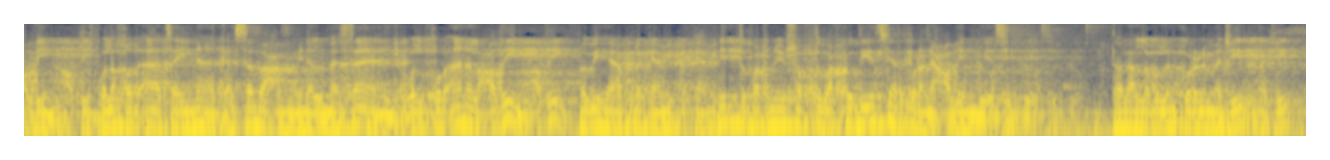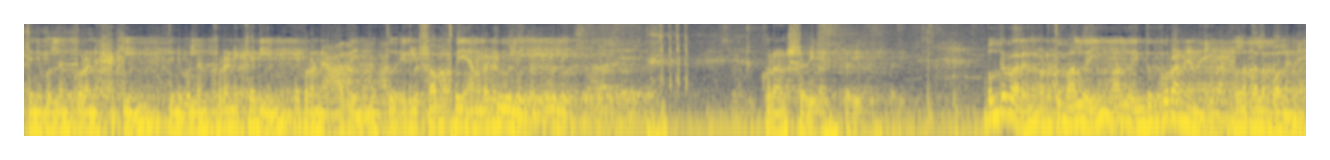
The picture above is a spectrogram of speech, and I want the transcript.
আযীম। ওয়ালাকাদ আতাইনাকা সাবআম মিনাল মাসানি ওয়াল কোরআনাল আযীম। নবী হে আপনাকে আমি নিত্য পাঠনীয় সপ্ত বাক্য দিয়েছি আর কোরআনে আযীম দিয়েছি। তাহলে আল্লাহ বললেন কোরআনে মাজিদ মাজিদ তিনি বললেন কোরআনে হাকিম, তিনি বললেন কোরআনে করিম, কোরআনে আদিম কিন্তু এগুলো সব থেকে আমরা কি বলি? বলি কোরআন শরীফ। বলতে পারেন, অর্থ ভালোই, কিন্তু কোরআনে নাই, আল্লাহ তালা বলে নাই।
